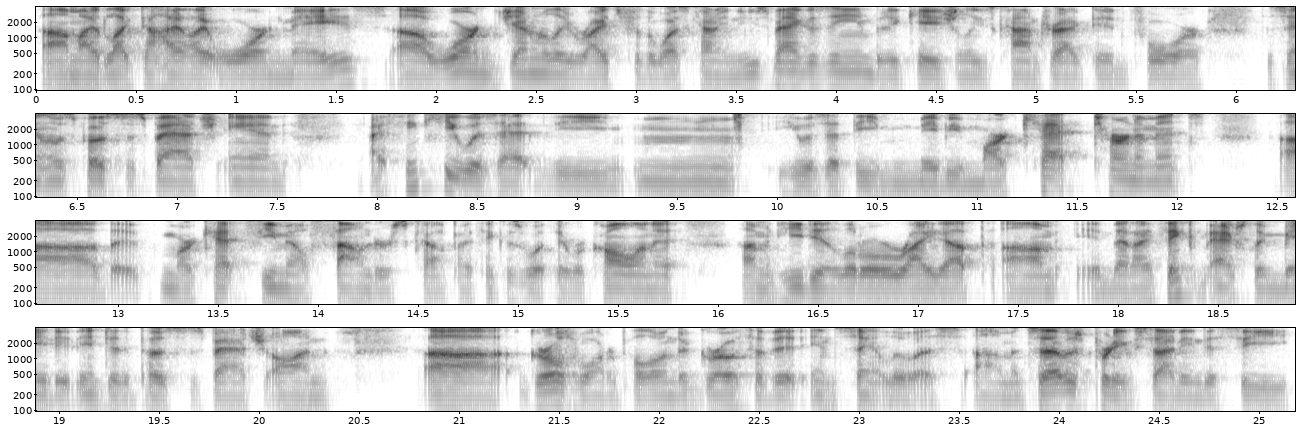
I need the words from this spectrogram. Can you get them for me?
I'd like to highlight Warren Mays. Uh, Warren generally writes for the West County News Magazine, but occasionally he's contracted for the St. Louis Post Dispatch, and I think he was at the mm, he was at the maybe Marquette tournament, uh, the Marquette Female Founders Cup, I think is what they were calling it. Um, and he did a little write up um, that I think actually made it into the Post Dispatch on uh, girls water polo and the growth of it in St. Louis. Um, and so that was pretty exciting to see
